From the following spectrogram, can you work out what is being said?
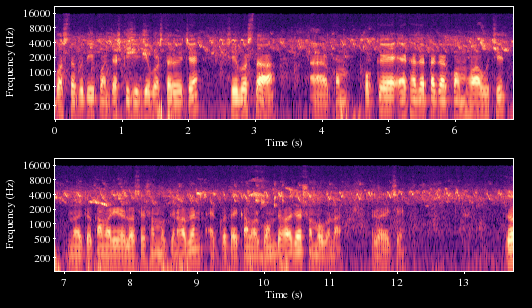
বস্তা প্রতি পঞ্চাশ কেজির যে বস্তা রয়েছে সেই বস্তা আহ, কমপক্ষে এক হাজার টাকা কম হওয়া উচিত নয়তো কামারিরা লসের সম্মুখীন হবেন। এক কথায় কামার বন্ধ হয়ে যাওয়ার সম্ভাবনা রয়েছে। তো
